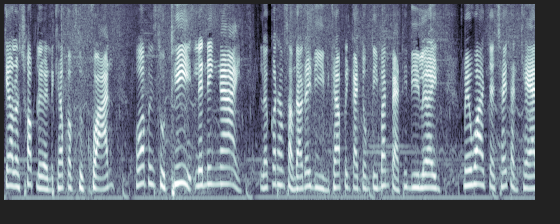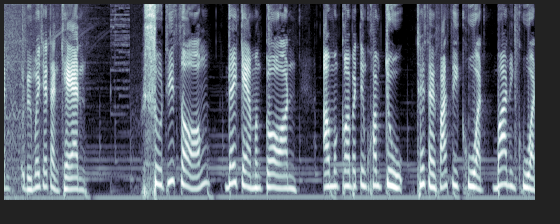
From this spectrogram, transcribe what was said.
แก้วเราชอบเลยนะครับกับสูตรขวาน เพราะว่าเป็นสูตรที่เล่นได้ง่าย แล้วก็ทำสามดาวได้ดีนะครับเป็นการโจมตีบ้านแปดที่ดีเลย ไม่ว่าจะใช้ถันแคนหรือไม่ใช้ถันแคน สูตรที่ 2 ได้แก่มังกร เอามังกรไปเต็มความจุ ใช้สายฟ้าสีขวด บ้านหนึ่งขวด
